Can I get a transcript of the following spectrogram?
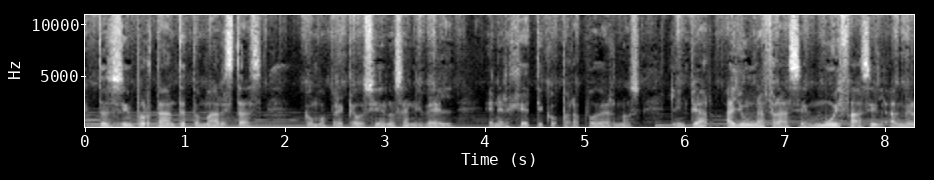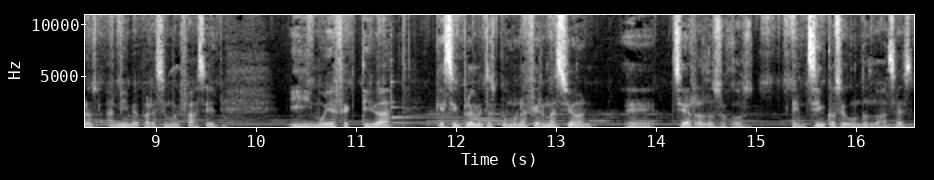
Entonces es importante tomar estas como precauciones a nivel energético para podernos limpiar. Hay una frase muy fácil, al menos a mí me parece muy fácil y muy efectiva, que simplemente es como una afirmación, eh, cierras los ojos, en cinco segundos lo haces,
